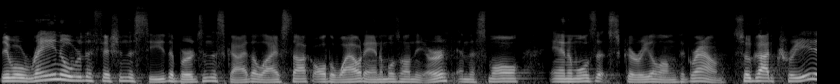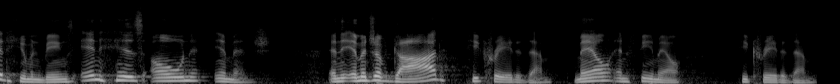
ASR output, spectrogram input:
They will reign over the fish in the sea, the birds in the sky, the livestock, all the wild animals on the earth, and the small animals that scurry along the ground. So God created human beings in his own image. In the image of God, he created them. Male and female, he created them.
